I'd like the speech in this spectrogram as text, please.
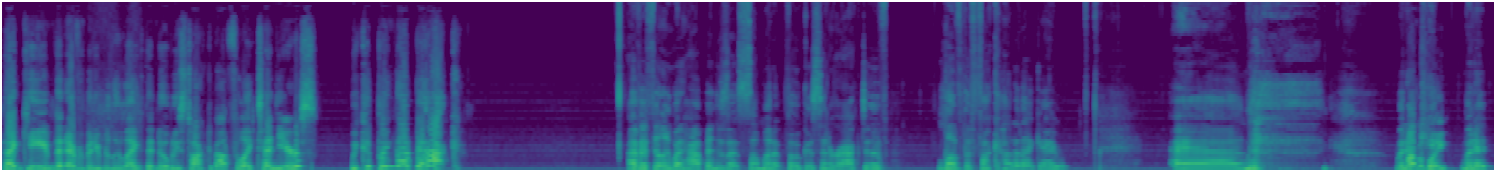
that game that everybody really liked that nobody's talked about for like 10 years? We could bring that back. I have a feeling what happened is that someone at Focus Interactive loved the fuck out of that game, and when it came, when it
